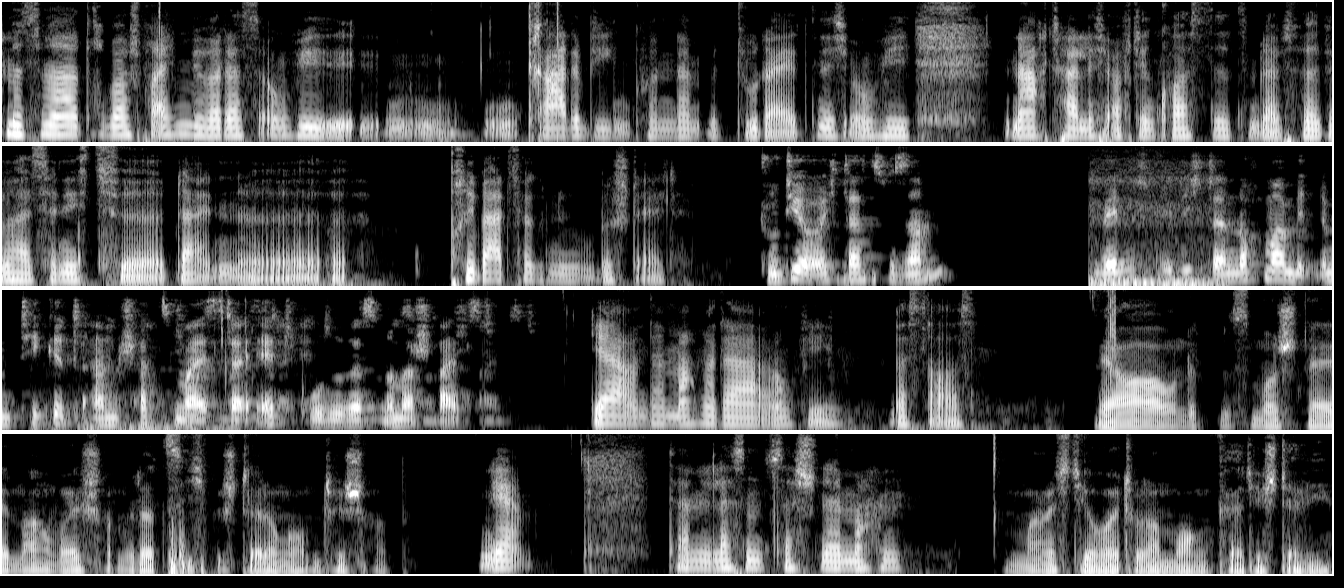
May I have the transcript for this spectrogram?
müssen wir darüber sprechen, wie wir das irgendwie mm, gerade biegen können, damit du da jetzt nicht irgendwie nachteilig auf den Kosten sitzen bleibst, weil du hast ja nichts für dein äh, Privatvergnügen bestellt. Tut ihr euch da zusammen? Wendest du dich dann nochmal mit einem Ticket an Schatzmeister-Ad, wo du das nochmal schreibst? Ja, und dann machen wir da irgendwie was draus. Ja, und das müssen wir schnell machen, weil ich schon wieder zig Bestellungen auf dem Tisch habe. Ja, dann lass uns das schnell machen. Dann mache ich die heute oder morgen fertig, Steffi.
